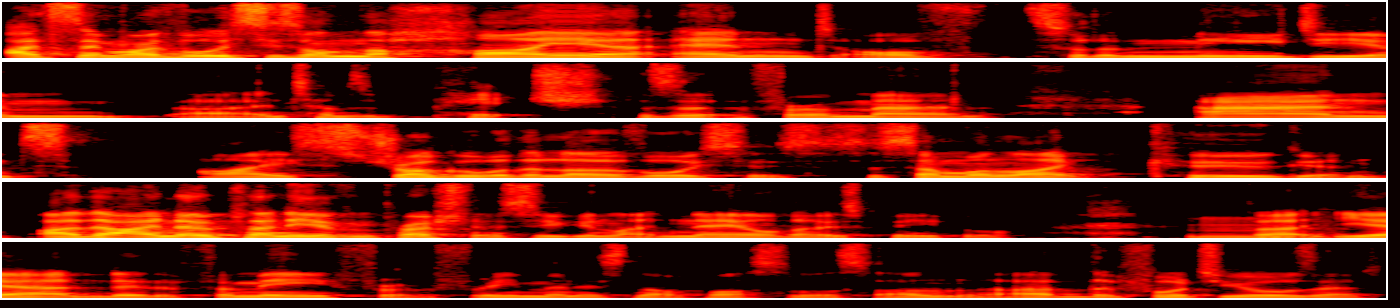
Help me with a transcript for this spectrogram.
I'd say my voice is on the higher end of sort of medium uh, in terms of pitch as a, for a man. And I struggle with the lower voices. So someone like Coogan, I, I know plenty of impressionists who can like nail those people. Mm. But yeah, for me, for Freeman, it's not possible. So I'm, I look forward to yours, Ed.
